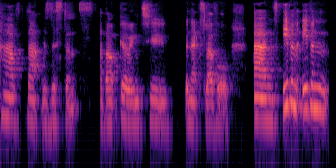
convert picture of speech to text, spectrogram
have that resistance about going to the next level. And even even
